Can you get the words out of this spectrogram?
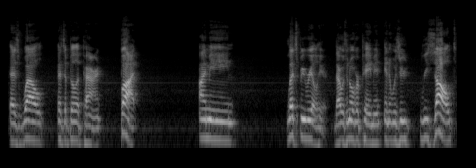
as well as a billet parent. But, I mean, let's be real here. That was an overpayment, and it was a result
